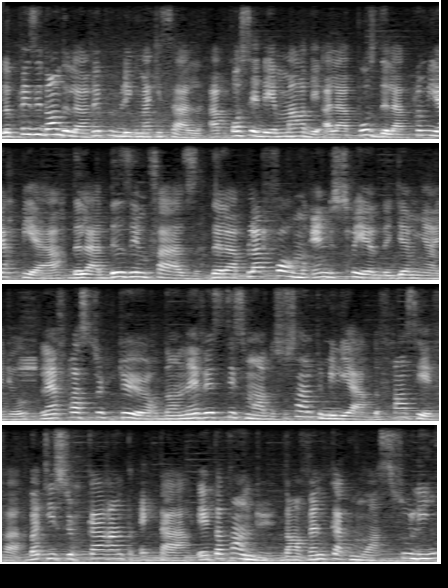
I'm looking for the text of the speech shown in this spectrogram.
Le président de la République Macky Sall a procédé mardi à la pose de la première pierre de la deuxième phase de la plateforme industrielle de Diamniadio, l'infrastructure d'un investissement de 60 milliards de francs CFA bâti sur 40 hectares est attendue dans 24 mois, souligne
